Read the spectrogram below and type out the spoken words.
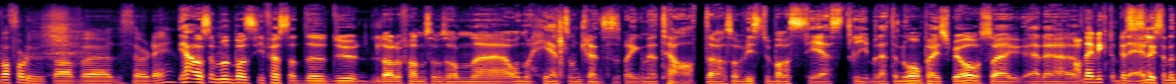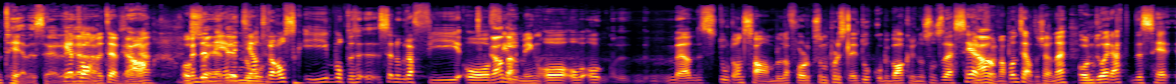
hva får du ut av eh, The Third Day? Ja, altså, jeg må bare si først at eh, du la det fram som sånn eh, Og noe helt sånn grensesprengende teater. Altså, Hvis du bare ser streame dette nå på HBO, så er, det Ja, det er Det er liksom en TV-serie. Helt vanlig TV-serie. Ja, men den er, er litt noe- teatralsk i både scenografi og Ja filming, og, og, og med et stort ensemble av folk som plutselig dukker opp i bakgrunnen. og sånn, Så jeg ser det Ja. for meg på en teaterscene. Og du har rett, det ser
